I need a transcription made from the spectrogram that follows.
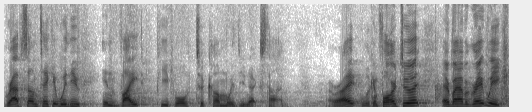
Grab some, take it with you. Invite people to come with you next time. All right? Looking forward to it. Everybody have a great week.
